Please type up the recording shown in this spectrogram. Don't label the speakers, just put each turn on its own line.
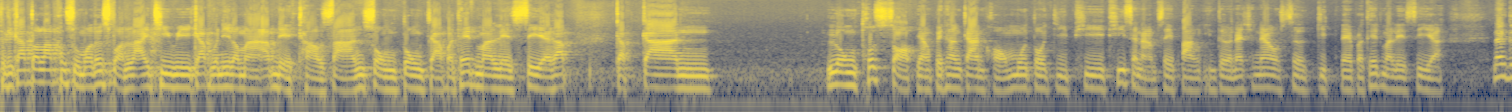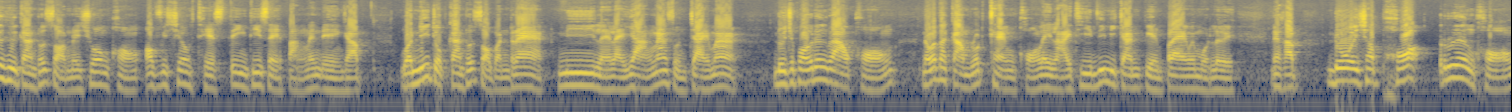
สวัสดีครับ ต้อนรับเข้าสู่ Motorsport Live TV ครับ วันนี้เรามาอัปเดตข่าวสารส่งตรงจากประเทศมาเลเซียครับ กับการลงทดสอบอย่างเป็นทางการของ MotoGP ที่สนามเซปัง International Circuit ในประเทศมาเลเซีย นั่นก็คือการทดสอบในช่วงของ Official Testing ที่เซปังนั่นเองครับ วันนี้จบการทดสอบวันแรก มีหลาย ๆ อย่างน่าสนใจมาก โดยเฉพาะเรื่องราวของนวัตกรรมรถแข่งของหลาย ๆ ทีมที่มีการเปลี่ยนแปลงไปหมดเลยนะครับ โดยเฉพาะเรื่องของ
